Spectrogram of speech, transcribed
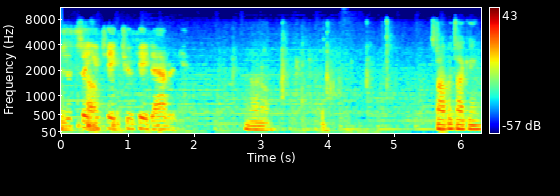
does it say Oh, you take 2k damage? No, no. Stop attacking.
